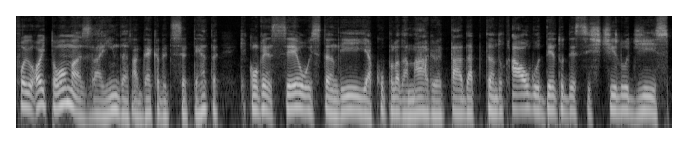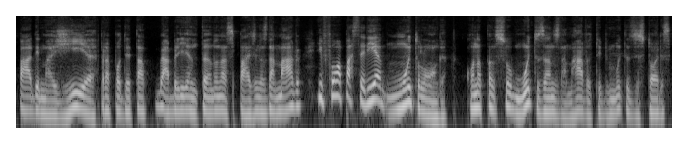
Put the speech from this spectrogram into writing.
foi o Roy Thomas, ainda na década de 70, que convenceu o Stan Lee e a cúpula da Marvel a estar tá adaptando algo dentro desse estilo de espada e magia para poder estar tá abrilhantando nas páginas da Marvel. E foi uma parceria muito longa. Quando passou muitos anos na Marvel, teve muitas histórias,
